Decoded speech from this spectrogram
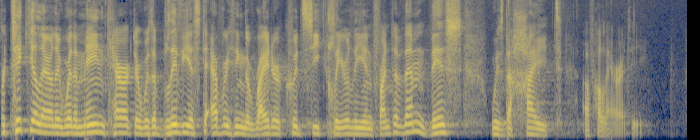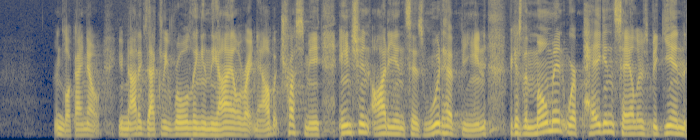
particularly where the main character was oblivious to everything the writer could see clearly in front of them, this was the height of hilarity. And look, I know you're not exactly rolling in the aisle right now, but trust me, ancient audiences would have been, because the moment where pagan sailors begin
